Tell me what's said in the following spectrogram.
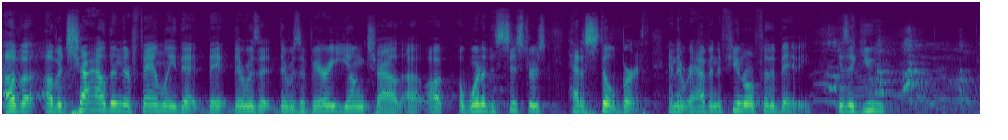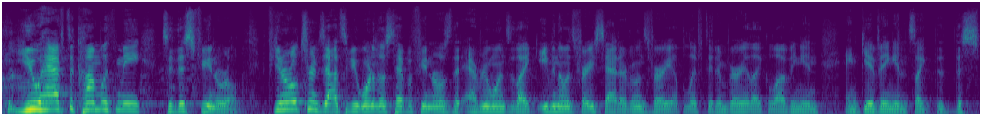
of a, of a child in their family that they, there was a there was a very young child. Uh, uh, one of the sisters had a stillbirth, and they were having a funeral for the baby. He's like, you you have to come with me to this funeral. Funeral turns out to be one of those type of funerals that everyone's like, even though it's very sad, everyone's very uplifted and very like loving and, and giving. And it's like the, the,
